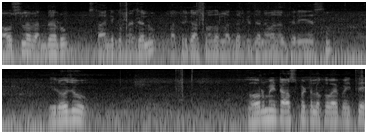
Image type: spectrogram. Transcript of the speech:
కౌన్సిలర్ అందరూ స్థానిక ప్రజలు పత్రికా సోదరులందరికీ ధన్యవాదాలు తెలియజేస్తూ ఈరోజు గవర్నమెంట్ హాస్పిటల్ ఒకవైపు అయితే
